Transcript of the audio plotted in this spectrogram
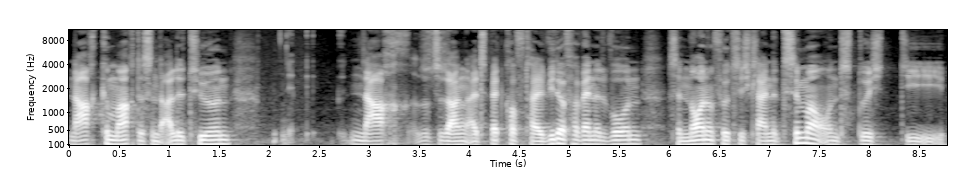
nachgemacht, es sind alle Türen nach sozusagen als Bettkopfteil wiederverwendet worden. Es sind 49 kleine Zimmer und durch die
